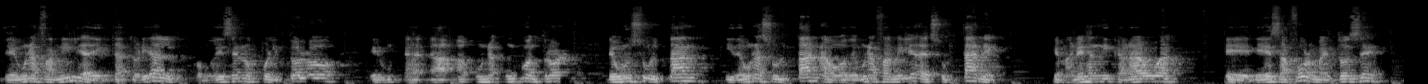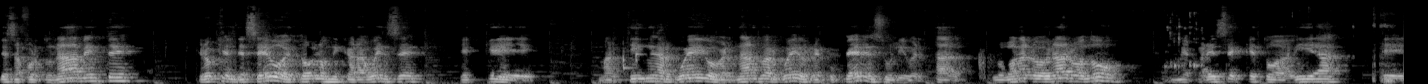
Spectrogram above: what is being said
de una familia dictatorial, como dicen los politólogos, eh, un control de un sultán y de una sultana o de una familia de sultanes que manejan Nicaragua eh, de esa forma. Entonces, desafortunadamente, creo que el deseo de todos los nicaragüenses es que Martín Argüello, Bernardo Argüello recuperen su libertad. ¿Lo van a lograr o no? Me parece que todavía eh,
